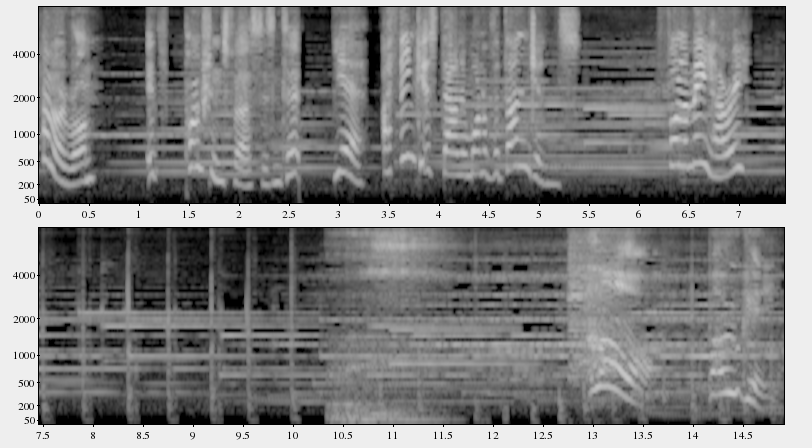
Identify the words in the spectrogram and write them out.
Hello, Ron. It's potions first, isn't it? Yeah, I think it's down in one of the dungeons. Follow me, Harry. Oh, bogey.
